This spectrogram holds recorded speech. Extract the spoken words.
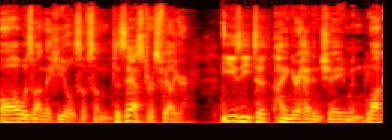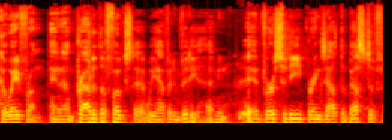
all was on the heels of some disastrous failure. Easy to hang your head in shame and walk away from. And I'm proud of the folks that we have at NVIDIA. I mean, adversity brings out the best of,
